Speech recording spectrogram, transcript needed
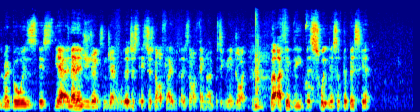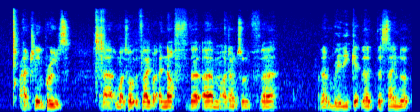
Red Bull is is yeah, and energy drinks in general. They're just it's just not a flavour. It's not a thing I particularly enjoy. Mm. But I think the the sweetness of the biscuit actually improves uh, and works well with the flavour enough that um, I don't sort of uh, I don't really get the the same look,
